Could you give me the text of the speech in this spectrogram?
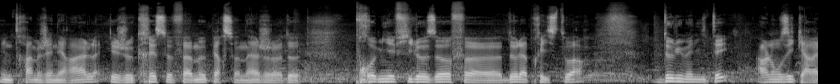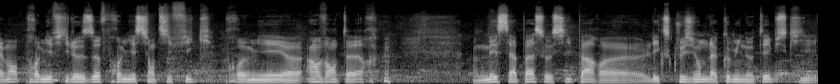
une trame générale, et je crée ce fameux personnage de premier philosophe euh, de la préhistoire, de l'humanité. Allons-y carrément, premier philosophe, premier scientifique, premier euh, inventeur. Mais ça passe aussi par euh, l'exclusion de la communauté, puisqu'il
